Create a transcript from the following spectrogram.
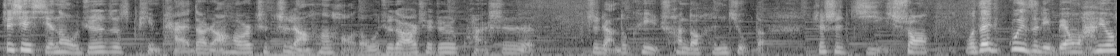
这些鞋呢，我觉得这是品牌的，然后而且质量很好的，我觉得而且这是款式。质量都可以穿到很久的，这是几双？我在柜子里边，我还有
